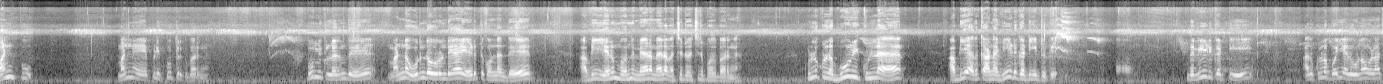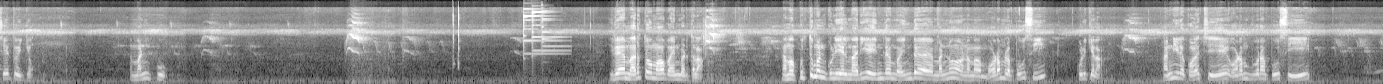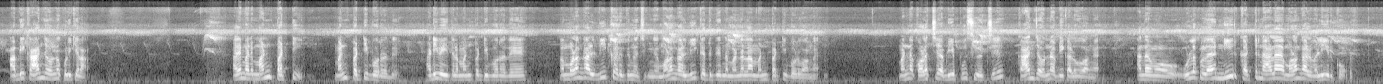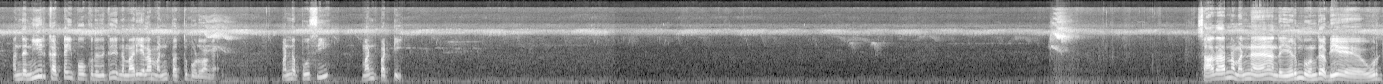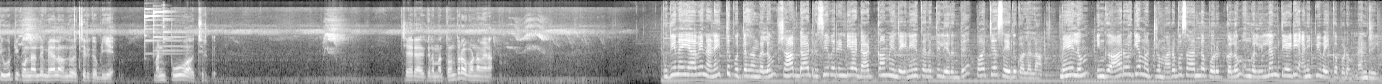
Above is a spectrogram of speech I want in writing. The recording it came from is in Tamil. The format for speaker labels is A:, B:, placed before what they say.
A: மண் பூ. மண் எப்படி பூத்துருக்கு பாருங்க. பூமிக்குள்ளேருந்து மண்ணை உருண்டை உருண்டையாக எடுத்து கொண்டு வந்து அப்படியே எறும்பு வந்து மேலே மேலே வச்சுட்டு வச்சுட்டு போகுது பாருங்கள் உள்ளுக்குள்ளே பூமிக்குள்ளே அப்படியே அதுக்கான வீடு கட்டிக்கிட்டு இருக்கு. இந்த வீடு கட்டி அதுக்குள்ளே போய் அது உணவெல்லாம் சேர்த்து வைக்கும். இந்த மண் பூ இதை மருத்துவமாக பயன்படுத்தலாம். நம்ம புத்துமண் குளியல் மாதிரியே இந்த ம- இந்த மண்ணும் நம்ம உடம்புல பூசி குளிக்கலாம். தண்ணியில் குழச்சி உடம்பு பூரா பூசி அப்படியே காஞ்ச உடனே குளிக்கலாம். அதே மாதிரி மண் பட்டி மண் பட்டி போடுறது. அடி வயிற்றுல மண் பட்டி போடுறது முழங்கால் வீக்கம் இருக்குதுன்னு வச்சுக்கோங்க. முழங்கால் வீக்கத்துக்கு இந்த மண்ணெல்லாம் மண் பட்டி போடுவாங்க. மண்ணை குழச்சி அப்படியே பூசி வச்சு காஞ்ச உடனே அப்படியே கழுவுவாங்க. அந்த உள்ளக்குள்ளே நீர் கட்டுனால முழங்கால் வலி இருக்கும். அந்த நீர் கட்டை போக்குறதுக்கு இந்த மாதிரியெல்லாம் மண் பத்து போடுவாங்க. மண்ணை பூசி மண் பட்டி. சாதாரண மண்ணை அந்த எறும்பு வந்து அப்படியே உருட்டி உருட்டி கொண்டாந்து மேலே வந்து வச்சுருக்கு அப்படியே. மண் பூவாக வச்சுருக்கு. சரி அதுக்கு நம்ம தொந்தரவு பண்ண வேணாம்.
B: புதினையாவின் அனைத்து புத்தகங்களும் shop dot receiver India dot com என்ற இணையதளத்தில் இருந்து பர்ச்சேஸ் செய்து கொள்ளலாம். மேலும் இங்கு ஆரோக்கியம் மற்றும் மரபு சார்ந்த பொருட்களும் உங்கள் இல்லம் தேடி அனுப்பி வைக்கப்படும். நன்றி.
